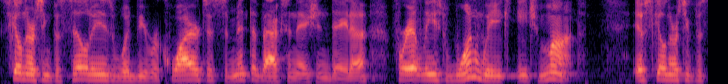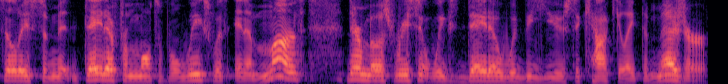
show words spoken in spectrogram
Skilled nursing facilities would be required to submit the vaccination data for at least one week each month. If skilled nursing facilities submit data from multiple weeks within a month, their most recent week's data would be used to calculate the measure.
